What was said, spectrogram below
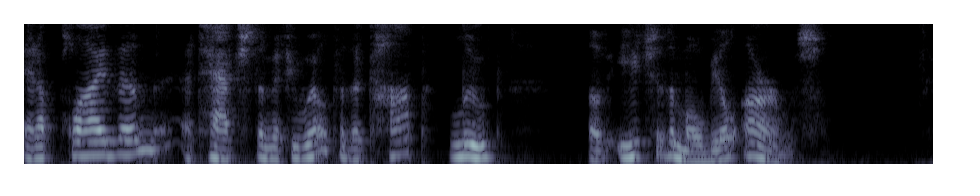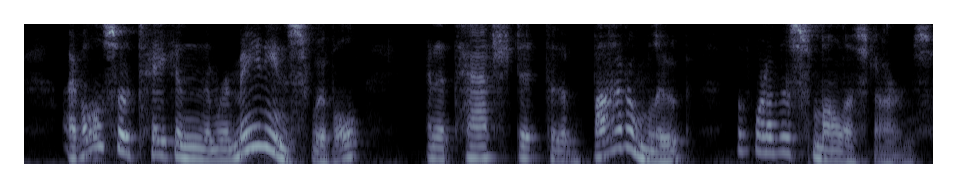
and applied them, attached them, if you will, to the top loop of each of the mobile arms. I've also taken the remaining swivel and attached it to the bottom loop of one of the smallest arms.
